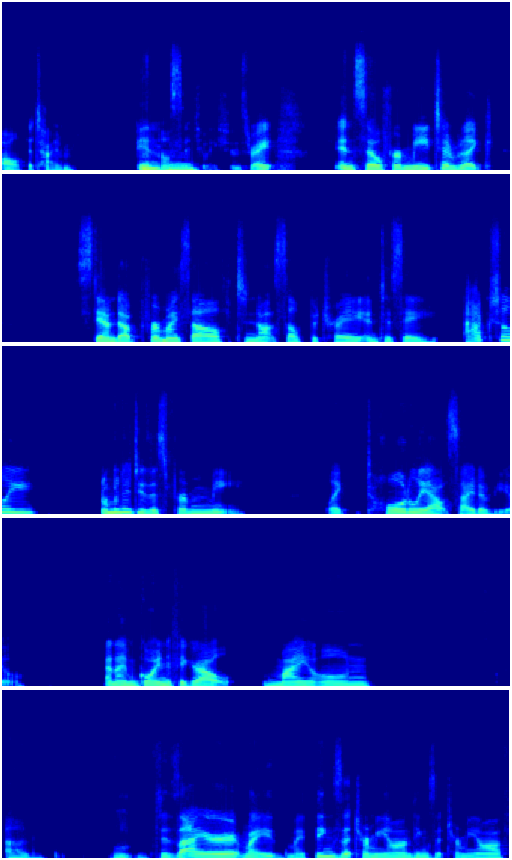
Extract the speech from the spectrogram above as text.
all the time in mm-hmm. those situations, right? And so for me to like stand up for myself, to not self betray, and to say, actually, I'm going to do this for me, like totally outside of you. And I'm going to figure out my own uh, desire, my my things that turn me on, things that turn me off,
